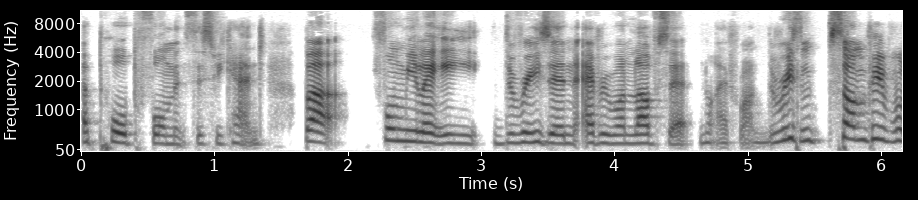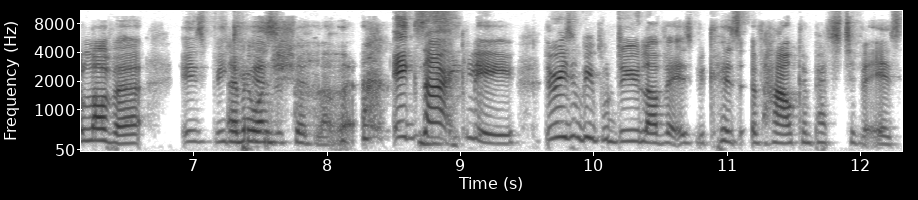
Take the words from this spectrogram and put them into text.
a poor performance this weekend. But Formula E, the reason everyone loves it, not everyone, the reason some people love it is because everyone should love it. exactly. The reason people do love it is because of how competitive it is.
